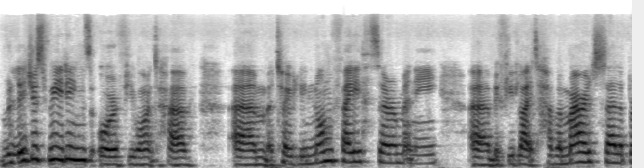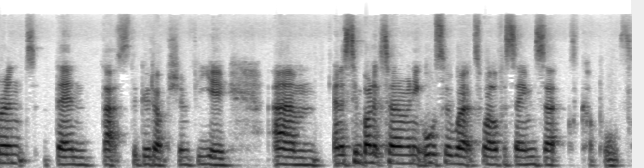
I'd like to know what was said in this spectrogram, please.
religious readings, or if you want to have um, a totally non-faith ceremony, um, if you'd like to have a marriage celebrant, then that's the good option for you. Um, and a symbolic ceremony also works well for same-sex couples.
